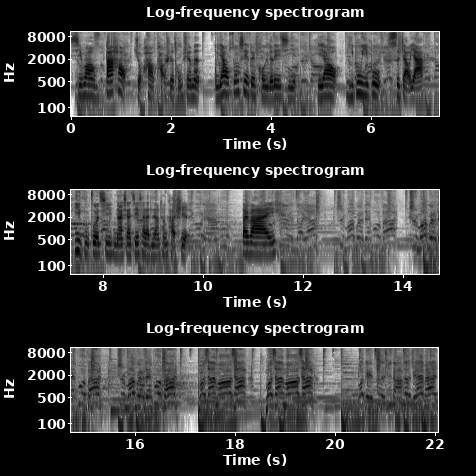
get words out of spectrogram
希望八号、九号考试的同学们不要松懈对口语的练习，也要一步一步撕脚牙，一鼓作气拿下接下来的两场考试。拜拜。是魔鬼的步伐，是魔鬼的步伐，是魔鬼的步伐，摩擦摩擦摩擦摩擦，我给自己打的节拍，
